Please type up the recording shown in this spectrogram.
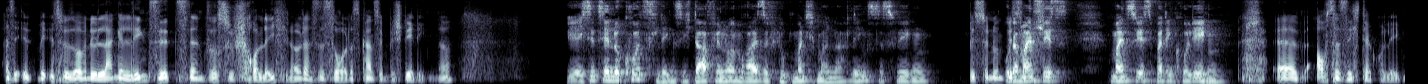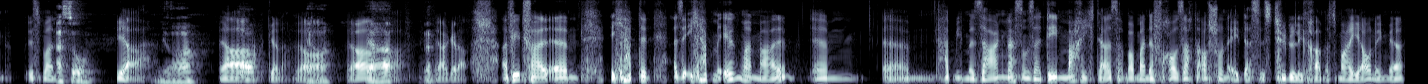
also insbesondere wenn du lange links sitzt, dann wirst du schrollig. Ne? Das ist so, das kannst du bestätigen. Ne? Ja, ich sitze ja nur kurz links. Ich darf ja nur im Reiseflug manchmal nach links, deswegen. Bist du nur ein bisschen Oder meinst du jetzt, meinst du jetzt bei den Kollegen? Äh, aus der Sicht der Kollegen ist man. Ach so. Ja. Ja. Ja, ja. genau. Ja, ja, ja, ja. ja, genau. Auf jeden Fall, ähm, ich habe den, also ich habe mir irgendwann mal ähm, ähm, hat mich mal sagen lassen und seitdem mache ich das, aber meine Frau sagt auch schon, ey, das ist Tüdelikram, das mache ich auch nicht mehr.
